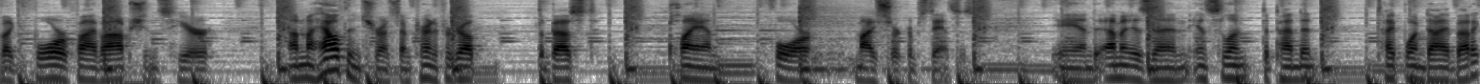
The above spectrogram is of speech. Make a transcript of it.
like four or five options here on my health insurance. I'm trying to figure out the best plan for my circumstances. And Emma is an insulin dependent type 1 diabetic.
